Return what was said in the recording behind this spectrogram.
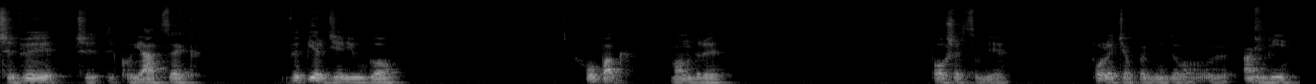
czy wy, czy tylko Jacek wypierdzielił go. Chłopak mądry poszedł sobie, poleciał pewnie do y, Anglii.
